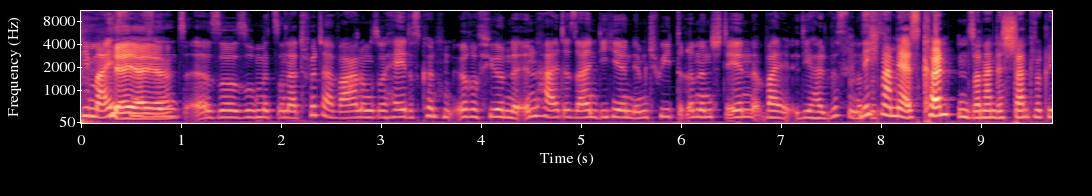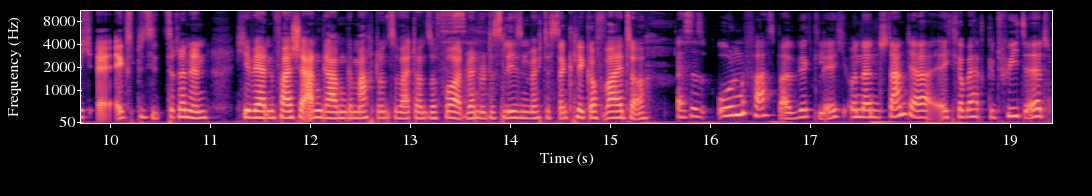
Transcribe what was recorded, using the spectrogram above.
Die meisten Ja, sind äh, so, so mit so einer Twitter-Warnung, so, hey, das könnten irreführende Inhalte sein, die hier in dem Tweet drinnen stehen, weil die halt wissen, dass Nicht das mal mehr es könnten, sondern es stand wirklich äh, explizit drinnen, hier werden falsche Angaben gemacht und so weiter und so fort. Wenn du das lesen möchtest, dann klick auf weiter. Es ist unfassbar, wirklich. Und dann stand er, ich glaube, er hat getweetet,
